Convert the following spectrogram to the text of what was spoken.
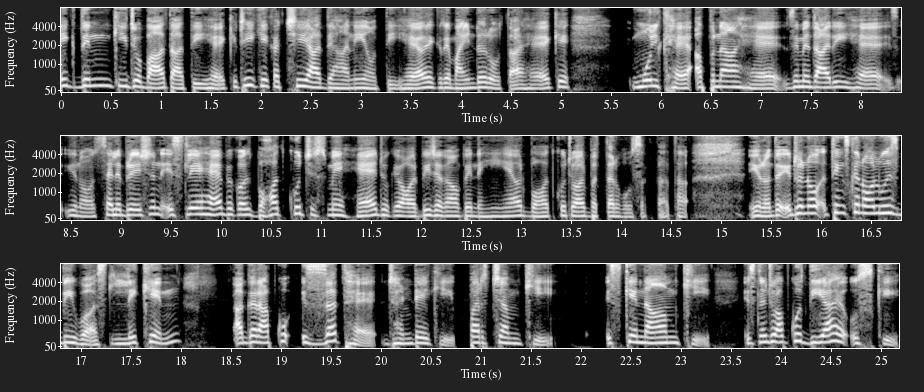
एक दिन की जो बात आती है कि ठीक एक अच्छी याद दहानी होती है और एक रिमाइंडर होता है कि मुल्क है, अपना है, ज़िम्मेदारी है यू नो सेलिब्रेशन इसलिए है बिकॉज़ बहुत कुछ इसमें है जो कि और भी जगहों पे नहीं है और बहुत कुछ और बदतर हो सकता था। You know it no things can always be worse लेकिन अगर आपको इज़्ज़त है झंडे की, परचम की, इसके नाम की, इसने जो आपको दिया है उसकी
